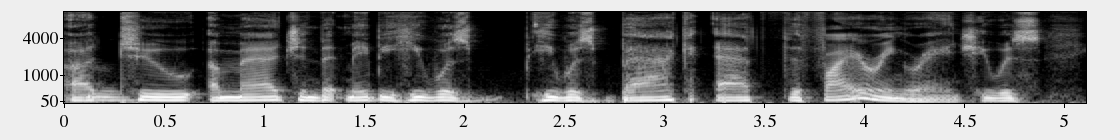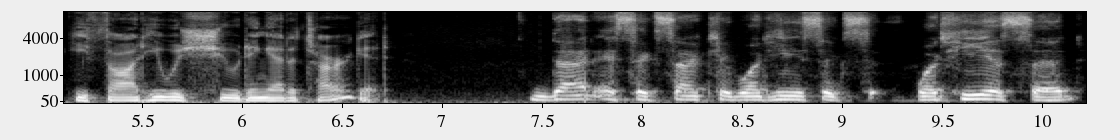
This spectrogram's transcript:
uh, mm. to imagine that maybe he was he was back at the firing range. He was he thought he was shooting at a target. That is exactly what he's ex- what he has said,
